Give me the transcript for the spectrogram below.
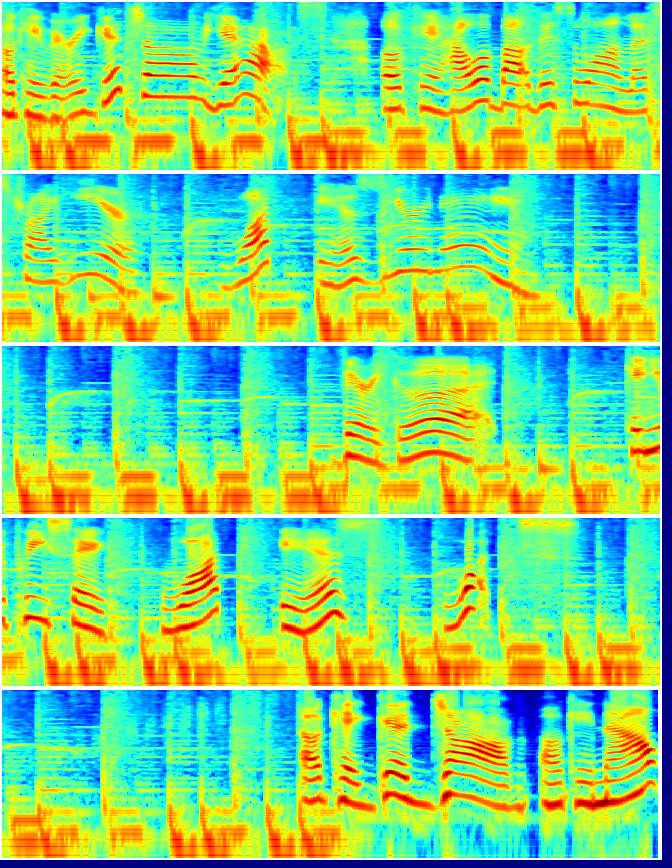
Okay, very good job. Yes. Okay, how about this one? Let's try here. What is your name? Very good. Can you please say, What is what? Okay, good job. Okay, now,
